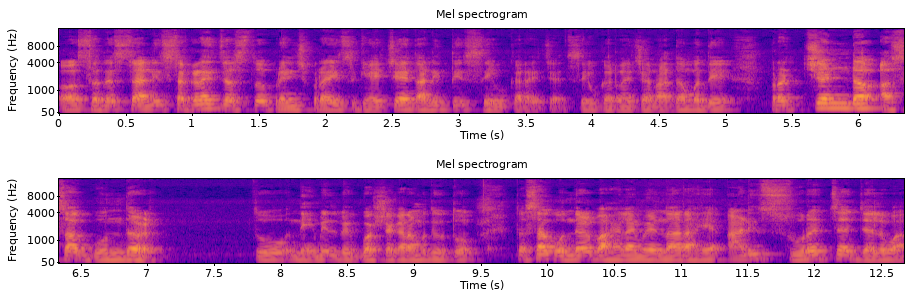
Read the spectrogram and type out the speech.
सदस्यांनी सगळ्यात जास्त फ्रेंच फ्राईज घ्यायचे आहेत आणि ते सेव्ह करायचे आहेत. सेव्ह करण्याच्या नादामध्ये प्रचंड असा गोंधळ तो नेहमीच बिग बॉसच्या घरामध्ये होतो. तसा गोंधळ पाहायला मिळणार आहे आणि सूरजचा जलवा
